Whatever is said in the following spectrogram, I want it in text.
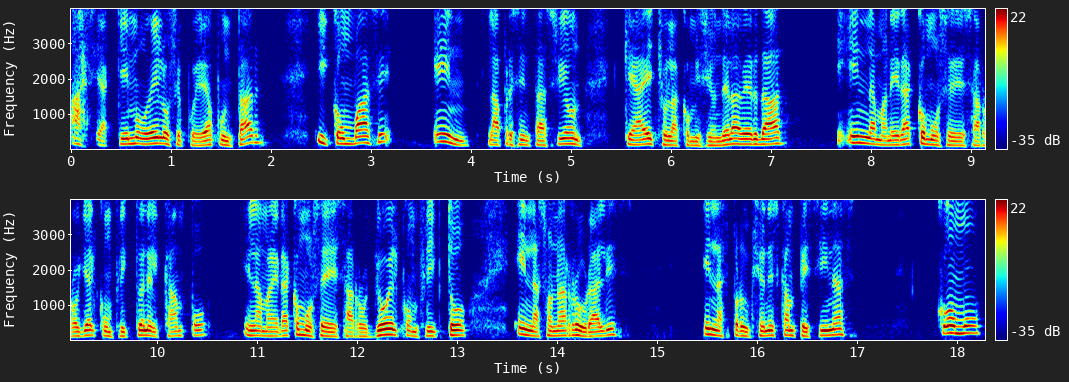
hacia qué modelo se puede apuntar y con base en la presentación que ha hecho la Comisión de la Verdad en la manera como se desarrolla el conflicto en el campo, en la manera como se desarrolló el conflicto en las zonas rurales, en las producciones campesinas, cómo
